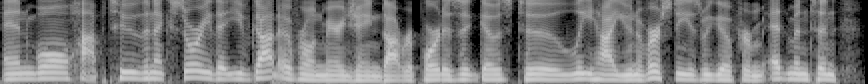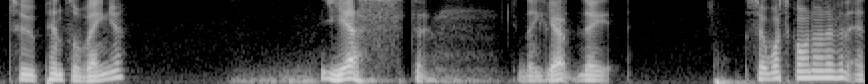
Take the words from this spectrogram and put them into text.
And we'll hop to the next story that you've got over on MaryJane.report as it goes to Lehigh University as we go from Edmonton to Pennsylvania. Yes. They, Yep. They. So what's going on over there?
